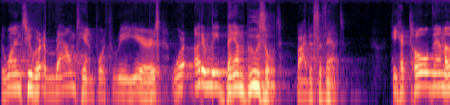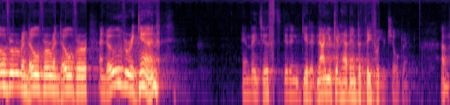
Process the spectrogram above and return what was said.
the ones who were around him for three years, were utterly bamboozled by this event. He had told them over and over and over and over again and they just didn't get it. Now you can have empathy for your children. Um,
